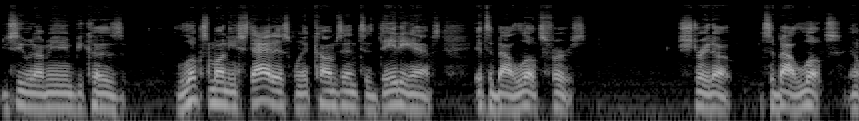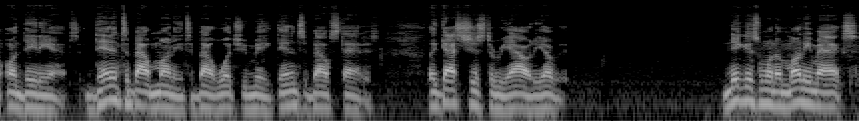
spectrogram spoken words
You see what i mean? Because looks money status when it comes into dating apps it's about looks first. Straight up it's about looks on dating apps. Then it's about money. It's about what you make. Then it's about status. Like that's just the reality of it. Niggas want to money max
